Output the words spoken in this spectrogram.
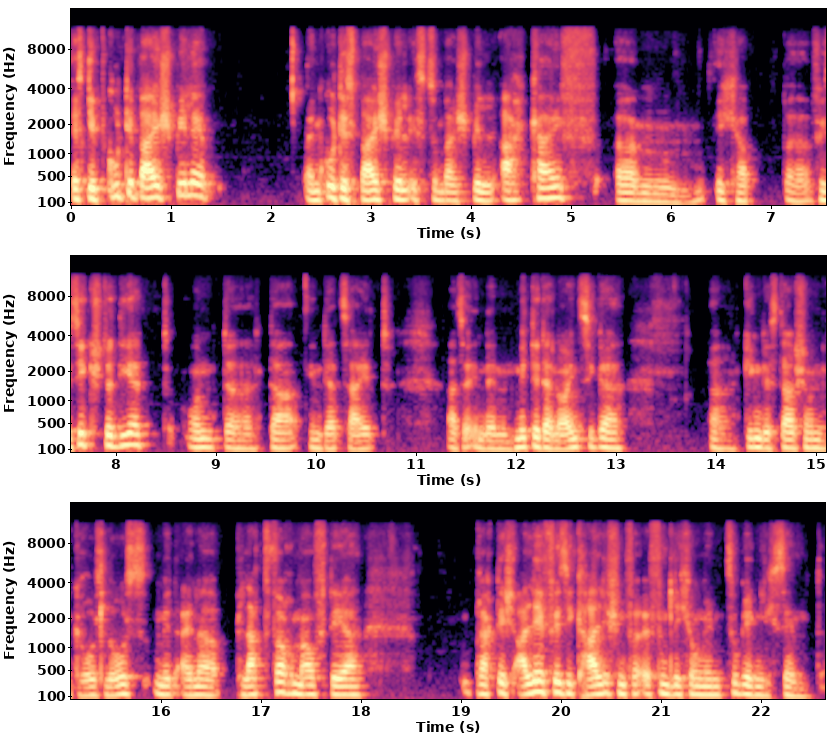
Es gibt gute Beispiele. Ein gutes Beispiel ist zum Beispiel Archive. Ähm, ich habe äh, Physik studiert und äh, da in der Zeit, also in den Mitte der 90er, äh, ging das da schon groß los mit einer Plattform, auf der praktisch alle physikalischen Veröffentlichungen zugänglich sind.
